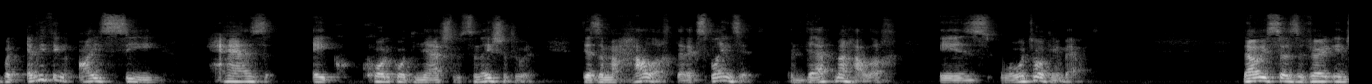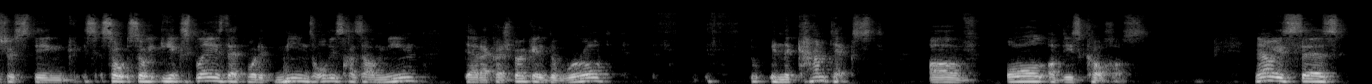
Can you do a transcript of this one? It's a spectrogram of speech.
But everything I see has a quote unquote natural explanation to it. There's a mahalach that explains it. And that mahalach is what we're talking about. Now he says a very interesting. So, so he explains that what it means. All these Chazal mean that Akash the world, in the context of all of these kochos. Now he says,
